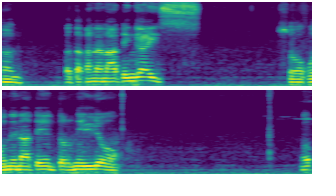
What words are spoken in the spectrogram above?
Yan. Patakan na natin guys. So, kunin natin yung tornilyo. Hop.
